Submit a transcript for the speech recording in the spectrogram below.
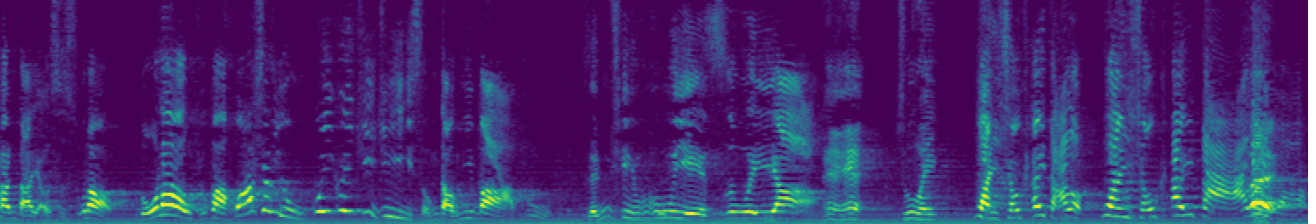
砍大要是输了，落了就把花香油规规矩矩送到你麻府，任凭午夜思维呀。哎，诸位玩笑开大了，玩笑开大了。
